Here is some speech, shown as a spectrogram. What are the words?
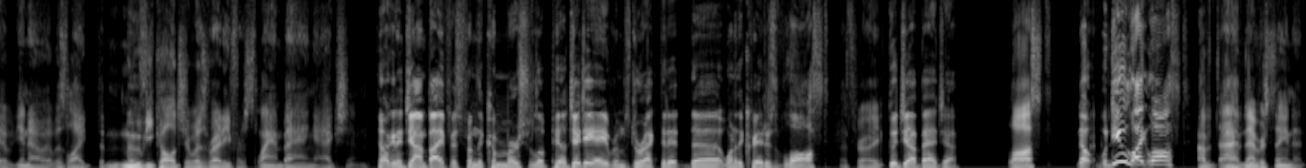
it, you know, it was like the movie culture was ready for slam bang action. Talking to John Beifuss from the Commercial Appeal. J.J. Abrams directed it, the one of the creators of Lost. That's right. Good job, bad job. Lost? No, well, do you like Lost? I've, I've never seen it.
